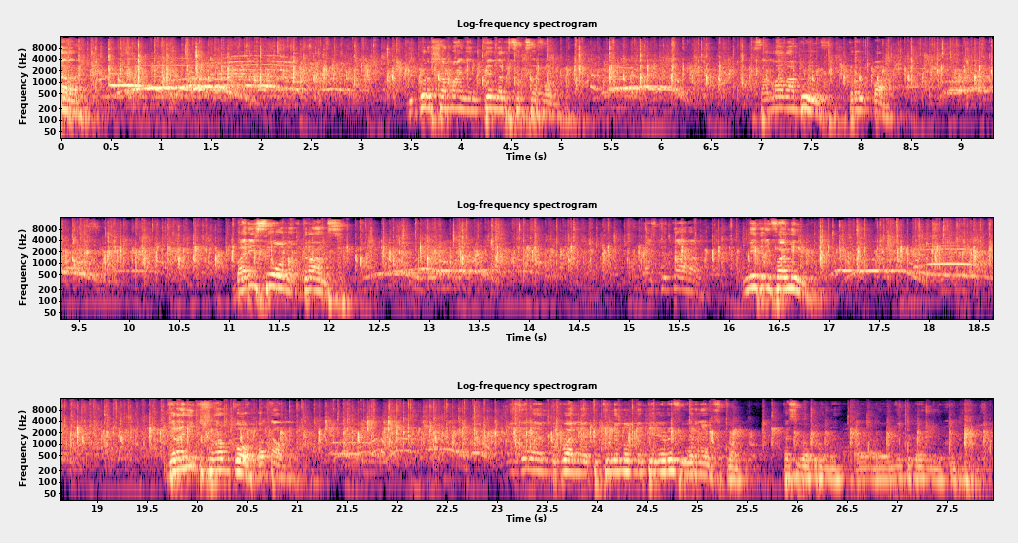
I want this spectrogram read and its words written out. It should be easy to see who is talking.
Speaker 1: Гитара. Егор Шаманин, тенор, саксофон. Саман Абуев, труба. Борис Ионов, драмс. Бас-гитара. Дмитрий Фомин. Вероника Шрамко, вокал. Сделаем буквально пятиминутный перерыв и вернемся к вам. Спасибо огромное. Никуда не уходите.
